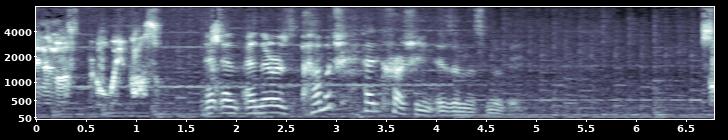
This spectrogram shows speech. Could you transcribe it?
in the most brutal way possible. And, and, and there's how much head crushing is in this movie? So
